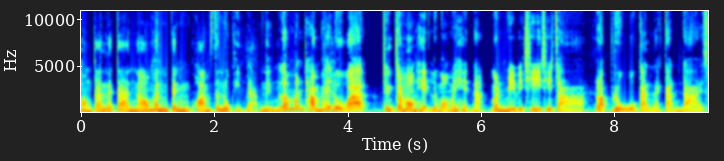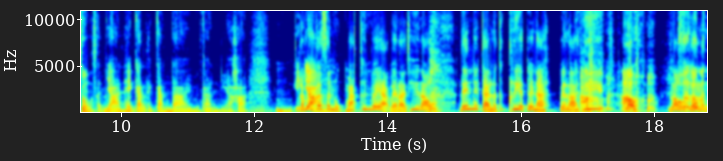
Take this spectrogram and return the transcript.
ของกันและกันเนาะมันเป็นความสนุกอีกแบบหนึ่งแล้วมันทำให้รู้ว่า ถึงจะมองเห็นหรือมองไม่เห็นนะมันมีวิธีที่จะรับรู้กันและกันได้ ส่งสัญญาณให้กันและกันได้เหมือนกันเนี่ยค่ะอืมอีกแล้วอมันย่างก็สนุกมากขึ้นด้วยอะเวลาที่เราเล่นด้วยกันแล้วก็เครียดด้วยนะ เวลาที่อ้าวเราเราสรุปกำลัง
